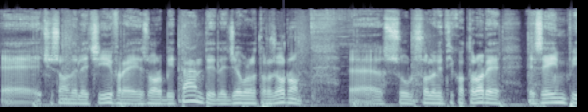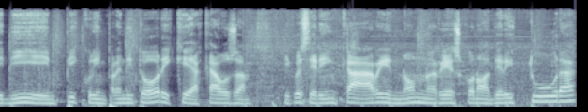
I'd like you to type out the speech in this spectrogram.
eh, ci sono delle cifre esorbitanti, leggevo l'altro giorno eh, sul Sole 24 Ore esempi di piccoli imprenditori che a causa di questi rincari non riescono addirittura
